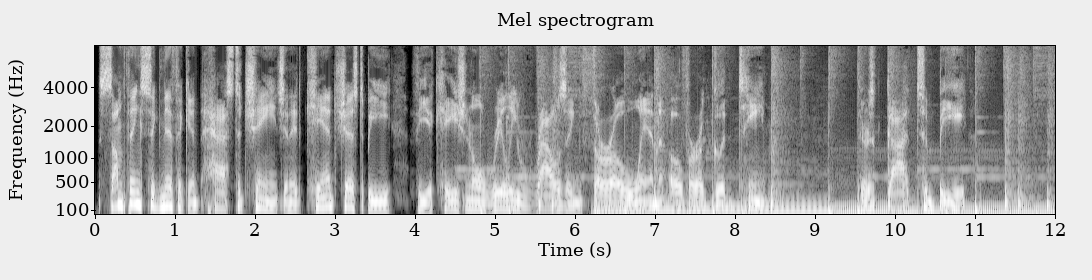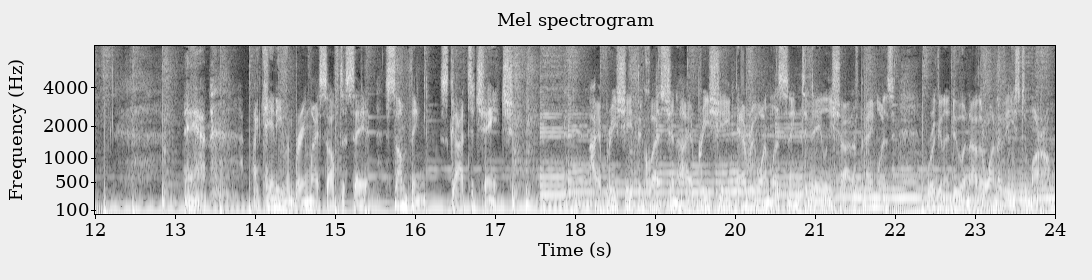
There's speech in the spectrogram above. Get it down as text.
Something significant has to change, and it can't just be the occasional really rousing, thorough win over a good team. There's got to be, man, I can't even bring myself to say it. Something's got to change. I appreciate the question. I appreciate everyone listening to Daily Shot of Penguins. We're going to do another one of these tomorrow.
